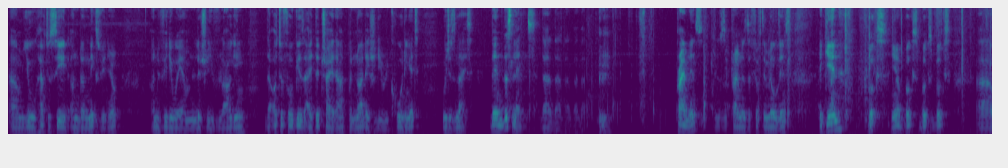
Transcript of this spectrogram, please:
Um, you'll have to see it on the next video. On the video where I'm literally vlogging. The autofocus, I did try it out, but not actually recording it, which is nice. Then this lens, the, the, the, the, prime lens, this is the prime lens, the 50 mil lens. Again, books, you know, books, books, books. Uh,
